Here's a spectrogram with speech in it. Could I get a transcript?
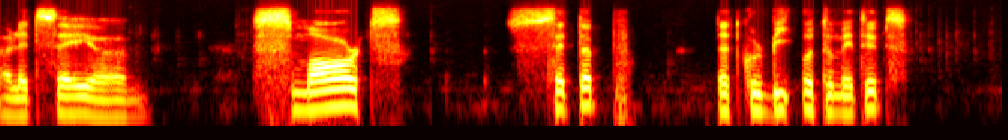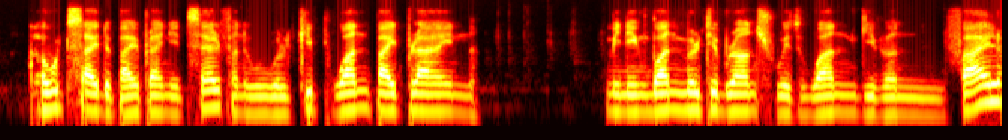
uh, let's say, um, smart setup that could be automated outside the pipeline itself and we will keep one pipeline, meaning one multi-branch with one given file,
